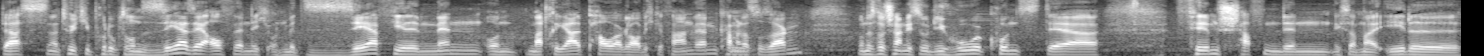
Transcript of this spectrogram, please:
Da ist natürlich die Produktion sehr, sehr aufwendig und mit sehr viel Men- und Materialpower, glaube ich, gefahren werden. Kann man das so sagen? Und ist wahrscheinlich so die hohe Kunst der filmschaffenden, ich sag mal, Edel.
